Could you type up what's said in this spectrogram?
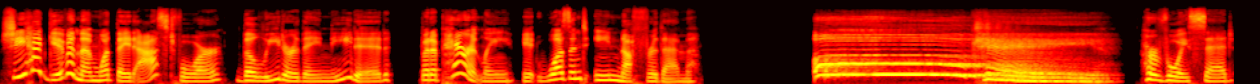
She had given them what they'd asked for, the leader they needed, but apparently it wasn't enough for them. Okay, her voice said,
